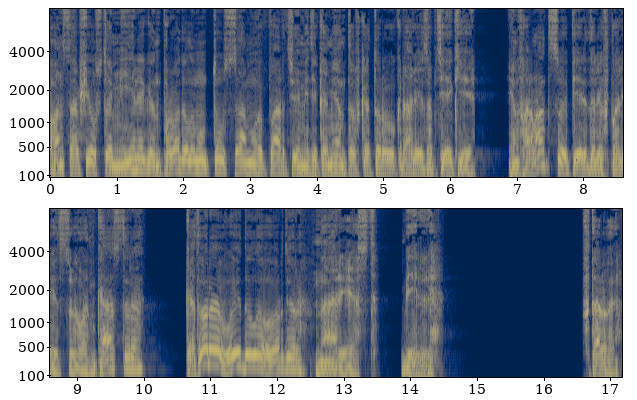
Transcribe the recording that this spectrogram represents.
Он сообщил, что Миллиган продал ему ту самую партию медикаментов, которую украли из аптеки. Информацию передали в полицию Ланкастера, которая выдала ордер на арест Билли. Второе.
